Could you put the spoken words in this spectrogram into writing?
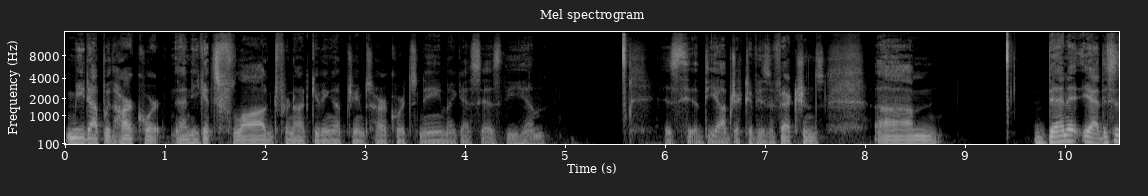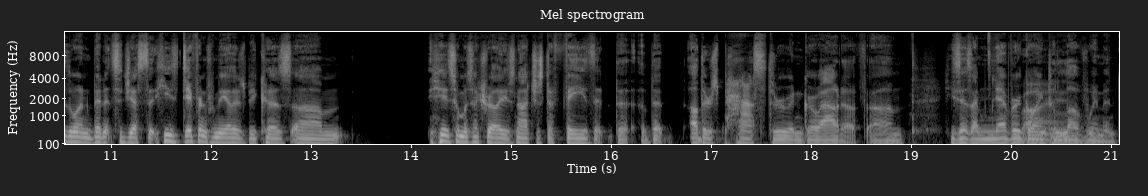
meet up with Harcourt, and he gets flogged for not giving up James Harcourt's name, I guess, as the um, is the object of his affections. Um, Bennett, yeah, this is the one Bennett suggests that he's different from the others because um, his homosexuality is not just a phase that the, that others pass through and grow out of. Um, he says, "I'm never going to love women,"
